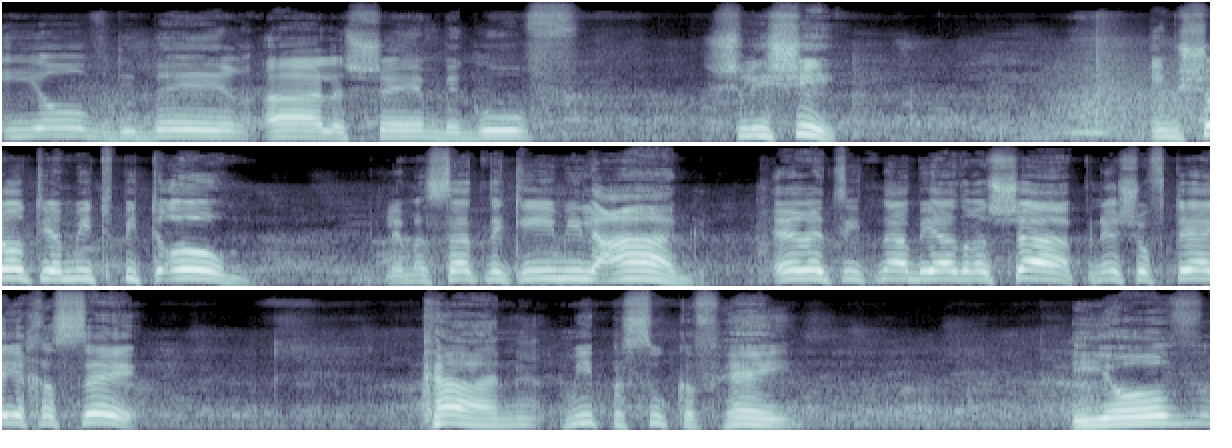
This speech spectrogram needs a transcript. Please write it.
איוב דיבר על השם בגוף שלישי. אם שוט ימית פתאום, למסת נקיים ילעג, ארץ יתנה ביד רשע, פני שופטיה יכסה. כאן, מפסוק כ"ה, איוב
